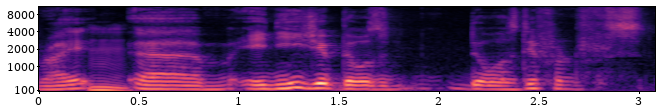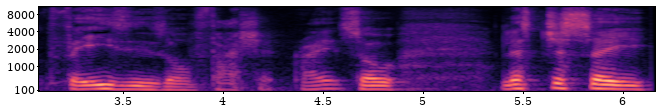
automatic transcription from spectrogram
right? Um, in Egypt, there was there was different f- phases of fashion, right? So let's just say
